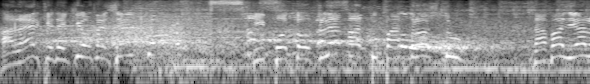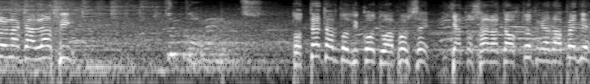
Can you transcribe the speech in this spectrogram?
Αλλά έρχεται εκεί ο Βεζένκο υπό το βλέμμα του πατρός του να βάλει άλλο ένα καλάθι. Το τέταρτο δικό του απόψε για το 48-35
